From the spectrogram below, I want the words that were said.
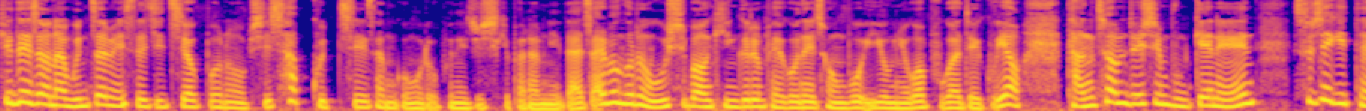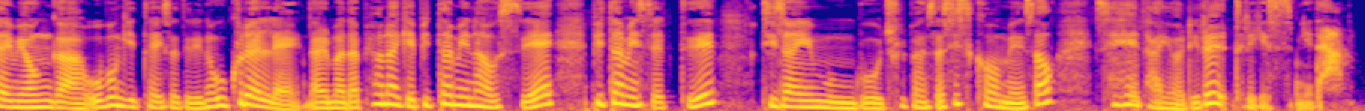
휴대전화 문자메시지 지역번호 없이 샵 9730으로 보내주시기 바랍니다. 짧은 글은 50원, 긴 글은 100원의 정보 이용료가 부과되고요. 당첨되신 분께는 수제 기타의 명가, 5번 기타에서 드리는 우크렐레, 날마다 편하게 비타민 하우스의 비타민 세트, 디자인 문구 출판사 시스컴에서 새해 다이어리를 드리겠습니다.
